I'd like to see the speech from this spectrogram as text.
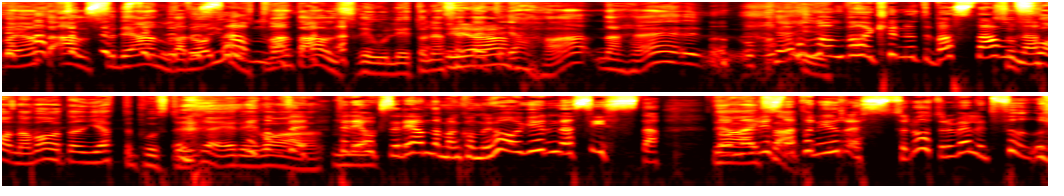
var jag inte alls, för det andra du har gjort var inte alls roligt och när jag Ja. ja. jaha, nähä, okej. Man bara kunde inte bara Så stanna. från att ha varit en jättepositiv grej, det är bara... för, för det är också det enda man kommer ihåg i den där sista. Om Ja, man exakt. lyssnar på din röst så låter du väldigt ful.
